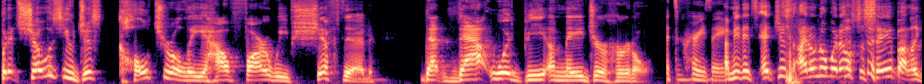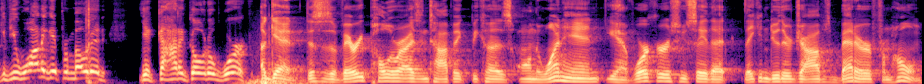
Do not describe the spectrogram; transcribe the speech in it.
But it shows you just culturally how far we've shifted that that would be a major hurdle. It's crazy. I mean, it's it just I don't know what else to say about it. Like if you want to get promoted, you got to go to work. Again, this is a very polarizing topic because on the one hand, you have workers who say that they can do their jobs better from home.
